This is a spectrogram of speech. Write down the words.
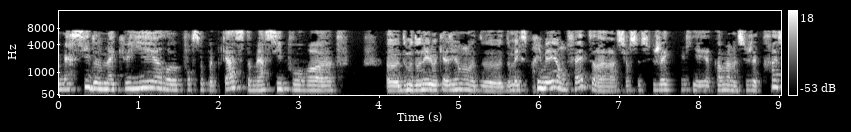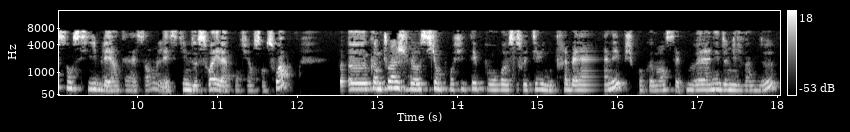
merci de m'accueillir pour ce podcast. Merci pour de me donner l'occasion de, de m'exprimer en fait sur ce sujet qui est quand même un sujet très sensible et intéressant, l'estime de soi et la confiance en soi. Euh, comme toi, je vais aussi en profiter pour euh, souhaiter une très belle année, puisqu'on commence cette nouvelle année 2022,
